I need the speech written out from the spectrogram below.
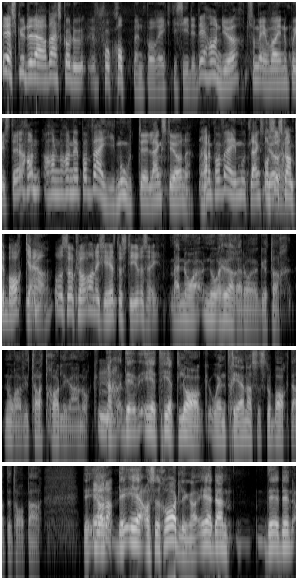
Det skuddet der, der skal du få kroppen på riktig side. Det han gjør, som jeg var inne på i sted, han, han, han er på vei mot uh, lengste hjørne. Han er på vei mot lengste hjørne. Og så skal han tilbake, ja. og så klarer han ikke helt å styre seg. Men nå, nå hører jeg da, gutter. Nå har vi tatt radlingene nok. Det, det, er et helt lag og en trener som står bak dette tapet her. Det er, ja, det er altså Radlinger er den det, det, er en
